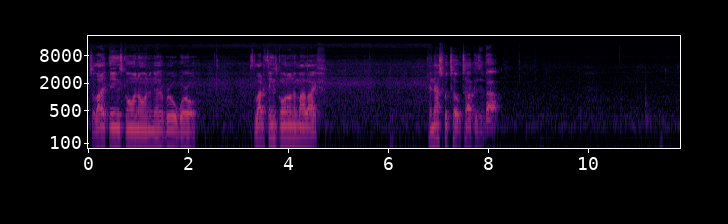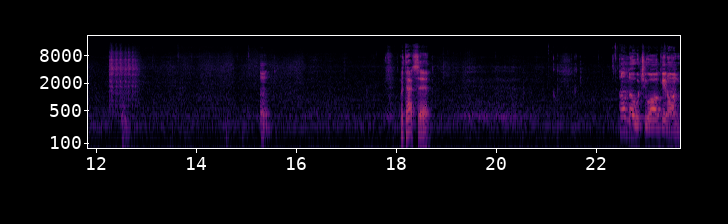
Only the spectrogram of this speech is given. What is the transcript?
There's a lot of things going on in the real world. There's a lot of things going on in my life. And that's what Toke Talk is about. Hmm. With that said, I don't know what you all get on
